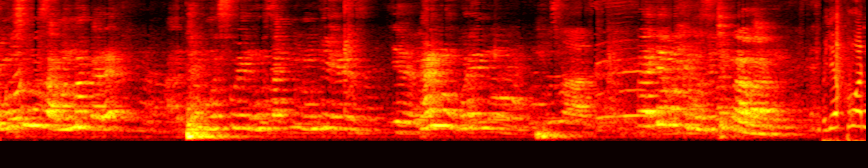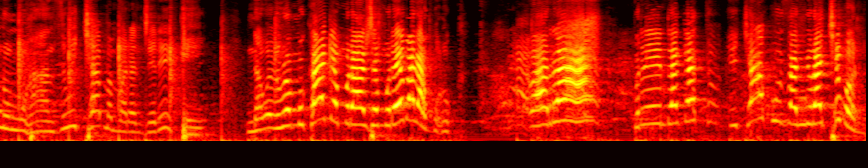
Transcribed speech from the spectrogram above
umunsi muzampamagare atari umunsi w'intuza n'ubwihereza kandi nukuri ajye muri muziki mwa bantu. Ujye kubona umuhanzi w'icyamamare angelique nawe mu kanya muraje murebe araguruka. Bara burinda gato icyakuzanye urakibona.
